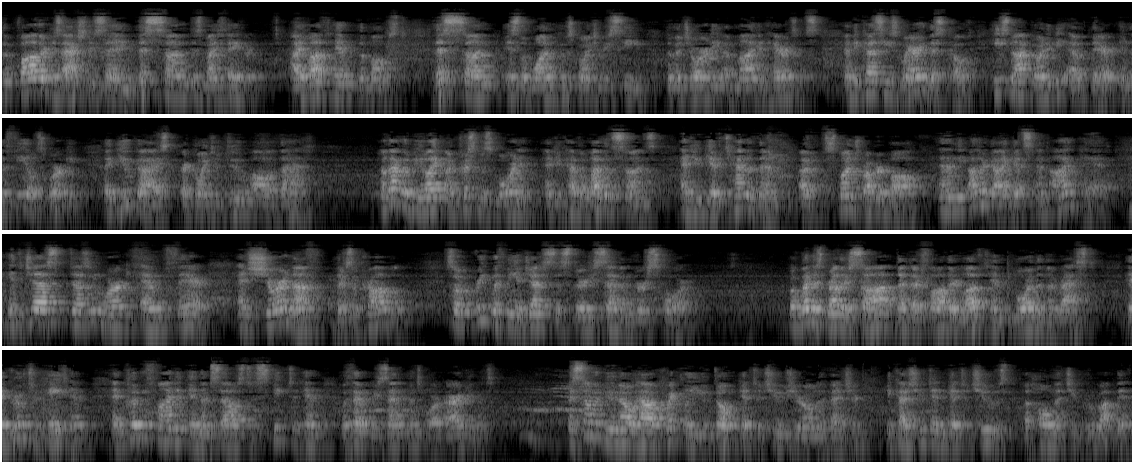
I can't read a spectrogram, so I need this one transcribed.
The father is actually saying, This son is my favorite. I love him the most. This son is the one who's going to receive the majority of my inheritance. And because he's wearing this coat, he's not going to be out there in the fields working. That you guys are going to do all of that. Now that would be like on Christmas morning, and you have 11 sons, and you give 10 of them a sponge rubber ball, and then the other guy gets an iPad. It just doesn't work out fair. And sure enough, there's a problem. So read with me in Genesis 37, verse 4. But when his brothers saw that their father loved him more than the rest, they grew to hate him and couldn't find it in themselves to speak to him without resentment or argument. As some of you know how quickly you don't get to choose your own adventure because you didn't get to choose the home that you grew up in.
